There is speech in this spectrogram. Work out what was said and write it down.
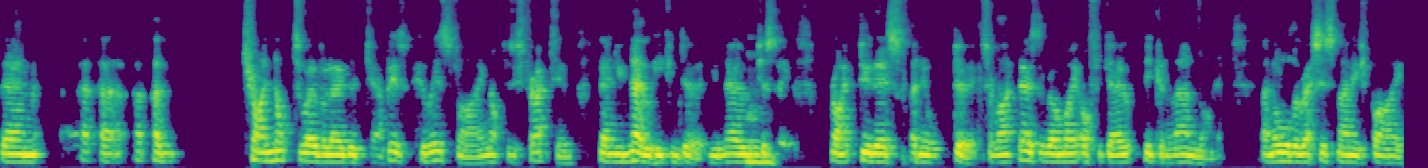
then uh, uh, uh try not to overload the chap is, who is flying, not to distract him, then you know he can do it. You know, mm. just say, right, do this, and he'll do it. So, right, there's the runway, off you go, he can land on it. And all the rest is managed by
